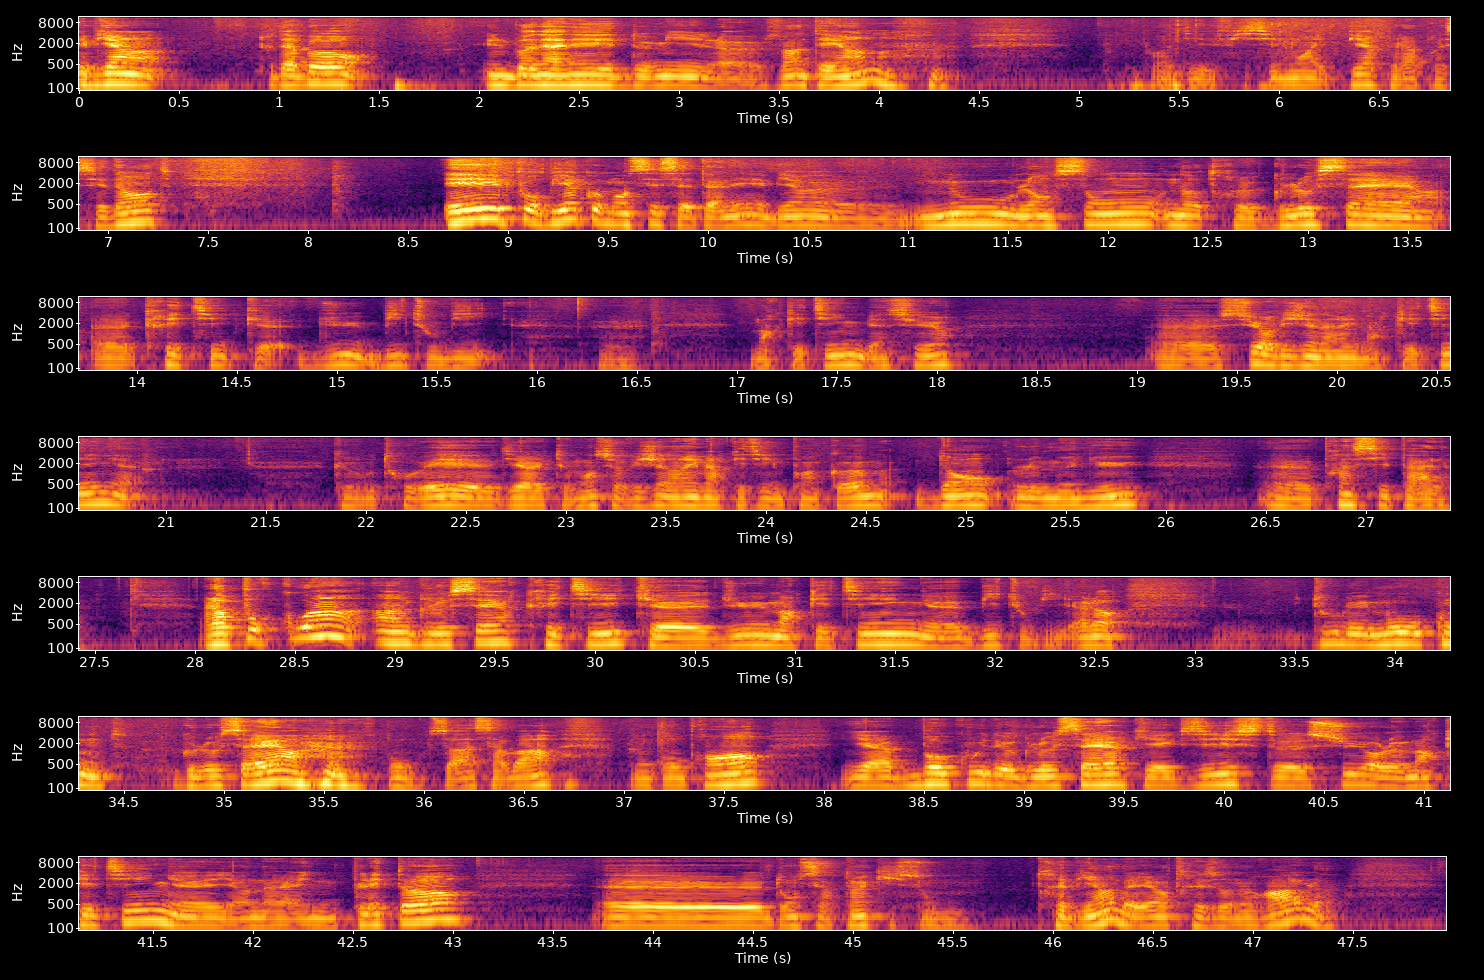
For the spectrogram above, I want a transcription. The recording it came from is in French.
Eh bien, tout d'abord, une bonne année 2021. pourrait difficilement être pire que la précédente. Et pour bien commencer cette année, eh bien, euh, nous lançons notre glossaire euh, critique du B2B euh, marketing, bien sûr, sur Visionary Marketing, que vous trouvez directement sur visionarymarketing.com dans le menu principal. Alors pourquoi un glossaire critique du marketing B2B Alors, tous les mots comptent glossaire, bon ça, ça va, on comprend. Il y a beaucoup de glossaires qui existent sur le marketing, il y en a une pléthore, euh, dont certains qui sont très bien, d'ailleurs très honorables.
